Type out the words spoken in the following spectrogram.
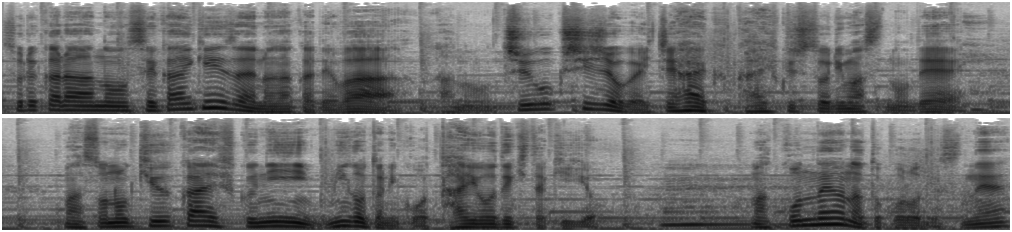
それからあの世界経済の中ではあの中国市場がいち早く回復しておりますので、まあ、その急回復に見事にこう対応できた企業、まあ、こんなようなところですね。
